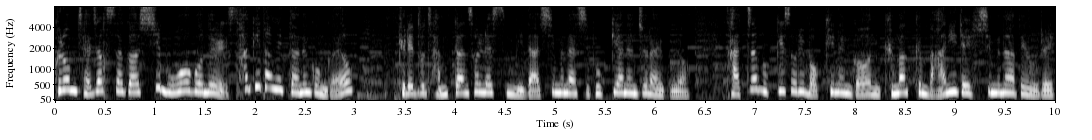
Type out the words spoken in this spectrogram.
그럼 제작사가 15억 원을 사기당했다는 건가요? 그래도 잠깐 설렜습니다. 시문아 씨 복귀하는 줄 알고요. 가짜 복귀 소리 먹히는 건 그만큼 많이들 시문아 배우를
